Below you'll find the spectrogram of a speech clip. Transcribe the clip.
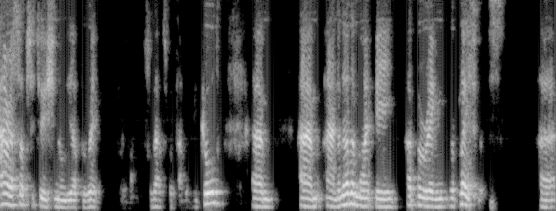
para substitution on the upper ring, So that's what that would be called. Um, um, and another might be upper ring replacements. Uh,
